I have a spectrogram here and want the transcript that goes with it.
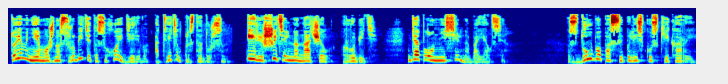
то и мне можно срубить это сухое дерево», — ответил Простодурсон. И решительно начал рубить. Дятла он не сильно боялся. С дуба посыпались куски коры.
